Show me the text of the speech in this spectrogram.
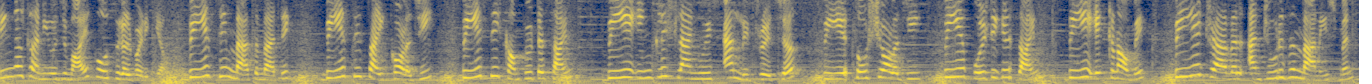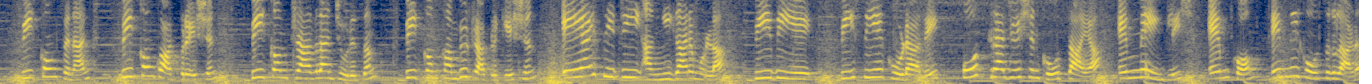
നിങ്ങൾക്ക് അനുയോജ്യമായ കോഴ്സുകൾ പഠിക്കാം. B S C mathematics B S C psychology B S C computer science B A English language and literature B A sociology B A political science B A economics B A travel and tourism management B com finance B com corporation B com travel and tourism B com computer application A I C T അംഗീകാരമുള്ള B B A B C A കൂടാതെ പോസ്റ്റ് ഗ്രാജുവേഷൻ കോഴ്സായ M A English M com എന്നീ കോഴ്സുകളാണ്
